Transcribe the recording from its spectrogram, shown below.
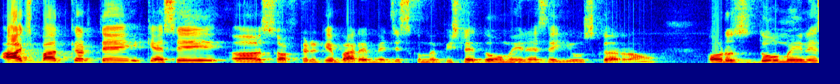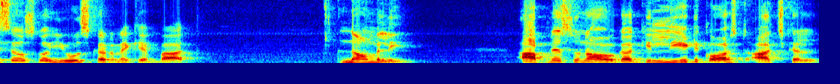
आज बात करते हैं एक ऐसे सॉफ्टवेयर के बारे में जिसको मैं पिछले दो महीने से यूज़ कर रहा हूँ, और उस दो महीने से उसको यूज़ करने के बाद नॉर्मली आपने सुना होगा कि लीड कॉस्ट आजकल,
